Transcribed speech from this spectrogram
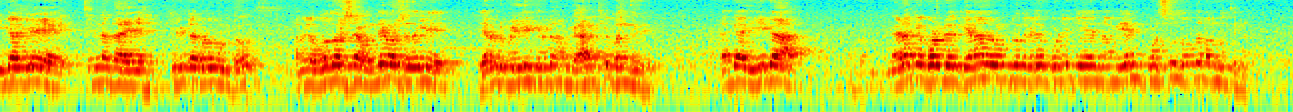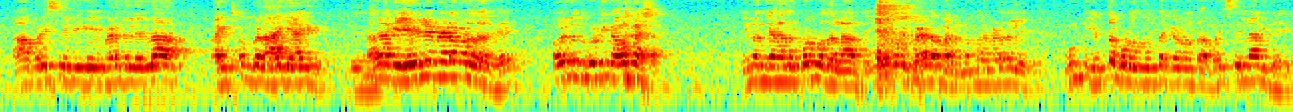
ಈಗಾಗಲೇ ಚಿನ್ನದ ಕಿರೀಟಗಳು ಉಂಟು. ಆಮೇಲೆ ಹೋದ ವರ್ಷ ಒಂದೇ ವರ್ಷದಲ್ಲಿ ಎರಡು ಬೆಳ್ಳಿ ಕಿರೀಟ ನಮಗೆ ಹಾರಕ್ಕೆ ಬಂದಿದೆ. ಹಾಗಾಗಿ ಈಗ ಮೇಳಕ್ಕೆ ಕೊಡಬೇಕು ಏನಾದರೂ ಉಂಟು ಅಂತ ಹೇಳಿದ್ರೆ ಕೊಡಲಿಕ್ಕೆ ನಮ್ಗೆ ಏನು ಕೊಡಿಸೋದು ಅಂತ ನಂಬುತ್ತಿಲ್ಲ ಗೊತ್ತಿಲ್ಲ. ಆ ಪರಿಸ್ಥಿತಿಯಲ್ಲಿ ಈಗ ಈ ಮೇಳದಲ್ಲೆಲ್ಲ ಐಟಮ್ಗಳು ಹಾಗೆ ಆಗಿದೆ. ಹಾಗಾಗಿ ಏಳನೇ ಮೇಳ ಮಾಡೋದಾದ್ರೆ ಅವರಿಗೊಂದು ಕೊಡಲಿಕ್ಕೆ ಅವಕಾಶ. ಇನ್ನೊಂದು ಏನಾದರೂ ಕೊಡ್ಬೋದಲ್ಲ ಅಂತ. ಈಗ ಕೊಡಿ ಬೇಡ ಮಾರ ನಮ್ಮ ಮೇಡದಲ್ಲಿ ಉಂಟು ಎಂತ ಕೊಡೋದು ಅಂತ ಕೇಳುವಂತಹ ಪರಿಸ್ಥಿತಿ ನಾವಿದೆ ಈಗ.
